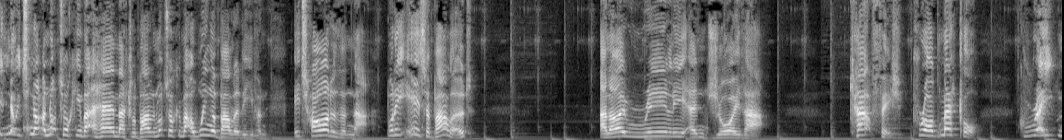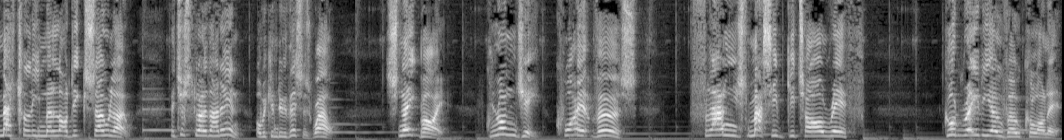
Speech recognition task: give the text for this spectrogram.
No, it's not. I'm not talking about a hair metal ballad. I'm not talking about a winger ballad, even. It's harder than that. But it is a ballad. And I really enjoy that. Catfish, prog metal, great metally melodic solo. They just throw that in. Or we can do this as well. Snakebite, grungy, quiet verse, flanged massive guitar riff, good radio vocal on it.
